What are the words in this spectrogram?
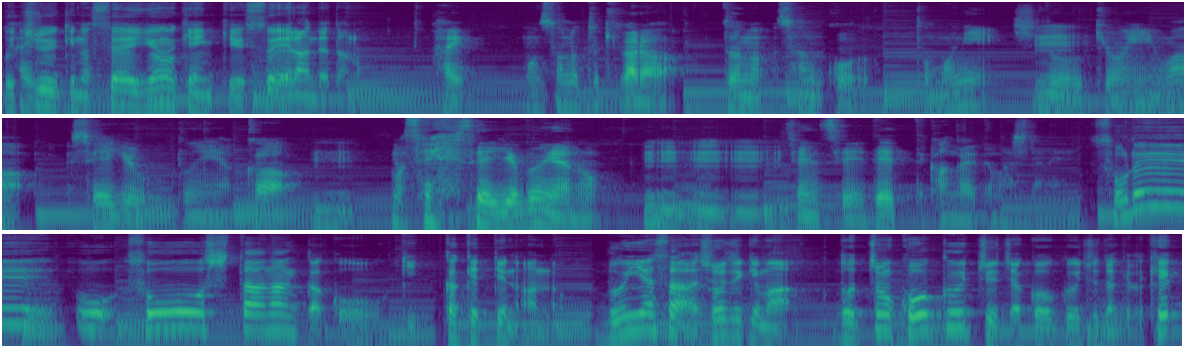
宇宙機の制御の研究室を選んでたの、はい。もうその時からどの3校ともに指導教員は制御分野か、うん、まあ、制 制御分野のうんうんうん先生でって考えてましたね。それをそうしたなんかこうきっかけっていうのはあんの分野さ正直まあどっちも航空宇宙じゃ航空宇宙だけど結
